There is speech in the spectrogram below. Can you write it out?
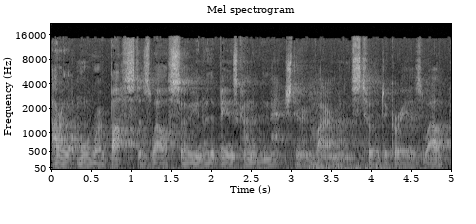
are a lot more robust as well. So, you know, the beans kind of match their environments to a degree as well.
